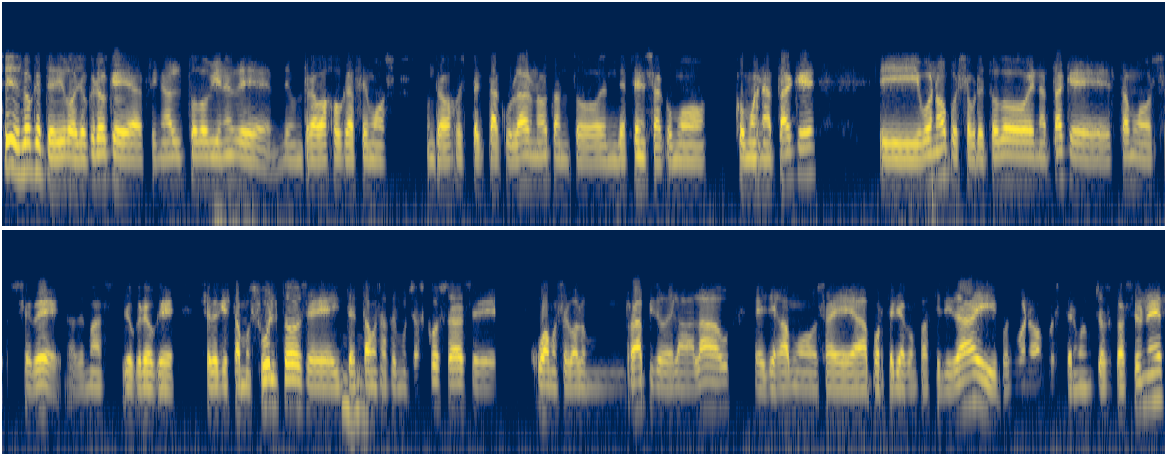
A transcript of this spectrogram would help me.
Sí, es lo que te digo. Yo creo que al final todo viene de, de un trabajo que hacemos, un trabajo espectacular, ¿no? Tanto en defensa como, como en ataque. Y bueno, pues sobre todo en ataque estamos, se ve, además, yo creo que se ve que estamos sueltos, eh, intentamos hacer muchas cosas, eh, jugamos el balón rápido de lado a lado, eh, llegamos eh, a portería con facilidad y pues bueno, pues tenemos muchas ocasiones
